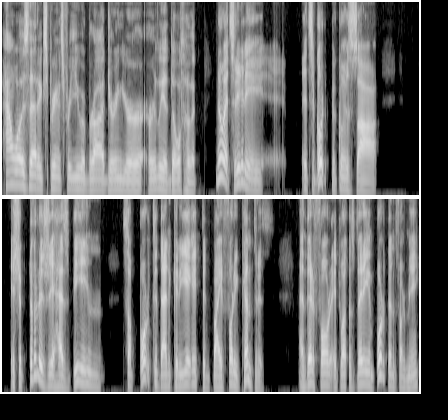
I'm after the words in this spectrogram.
How was that experience for you abroad during your early adulthood? No, it's really it's good because uh, Egyptology has been supported and created by foreign countries, and therefore it was very important for me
